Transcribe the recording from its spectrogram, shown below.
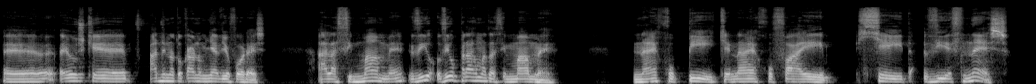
Ε, Έως και άντε να το κάνω μια-δύο φορές. Αλλά θυμάμαι, δύο, δύο πράγματα θυμάμαι να έχω πει και να έχω φάει hate διεθνές.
